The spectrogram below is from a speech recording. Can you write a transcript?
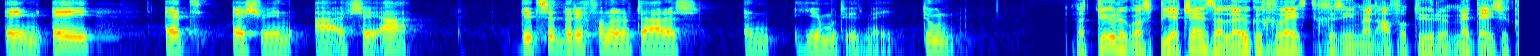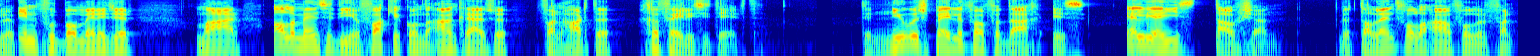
1E, Ed Ashwin AFCA. Dit is het bericht van de notaris en hier moet u het mee doen. Natuurlijk was Piacenza leuker geweest, gezien mijn avonturen met deze club in voetbalmanager. Maar alle mensen die een vakje konden aankruisen, van harte gefeliciteerd. De nieuwe speler van vandaag is Elias Taushan, de talentvolle aanvaller van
